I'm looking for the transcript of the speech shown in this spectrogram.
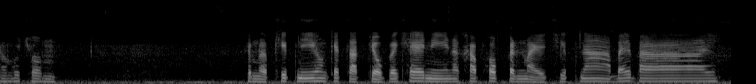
ท่านผู้ชมสำหรับคลิปนี้คงจะตัดจบไว้แค่นี้นะครับ พบกันใหม่คลิปหน้า บ๊ายบาย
